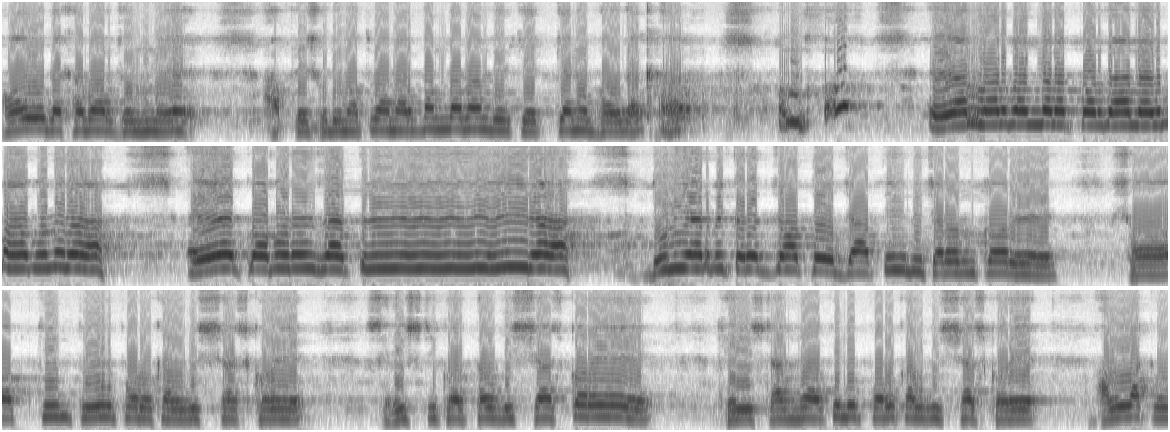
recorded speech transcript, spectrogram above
ভয় দেখাবার জন্য। আপনি শুধুমাত্র আমার বান্দা বান্দিরকে কেন ভয় দেখা এ আল্লাহর বান্দারা পর্দা মা বোনেরা এ কবরের যাত্রীরা, দুনিয়ার ভিতরে যত জাতি বিচরণ করে, সব কিন্তু পরকাল বিশ্বাস করে, সৃষ্টিকর্তাও বিশ্বাস করে। খ্রিস্টানরাও কিন্তু পরকাল বিশ্বাস করে, আল্লাহকেও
